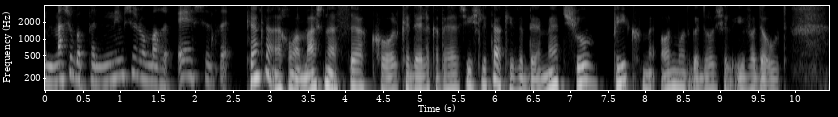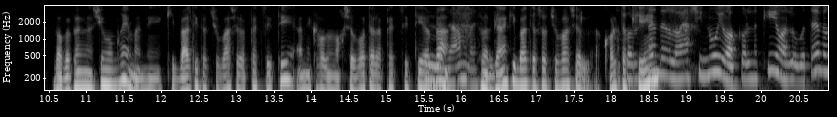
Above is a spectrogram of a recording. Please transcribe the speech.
אם משהו בפנים שלו מראה שזה... כן, כן, אנחנו ממש נעשה הכל כדי לקבל איזושהי שליטה, כי זה באמת שוב peak מאוד מאוד גדול של אי ודאות. והרבה פעמים אנשים אומרים, אני קיבלתי את התשובה של CT, אני כבר במחשבות על CT הבא. לגמרי. זאת אומרת, גם אם קיבלתי עכשיו תשובה של הכל הכל תקין, בסדר, לא היה שינוי, או הכל נקי, או whatever.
